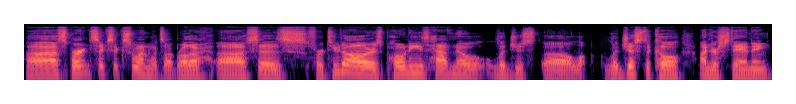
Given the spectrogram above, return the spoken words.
Uh, Spartan six six one, what's up, brother? Uh, says for two dollars, ponies have no logis- uh, logistical understanding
